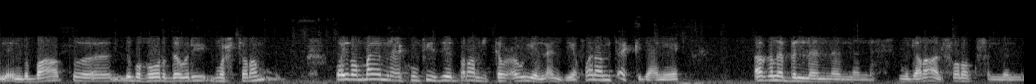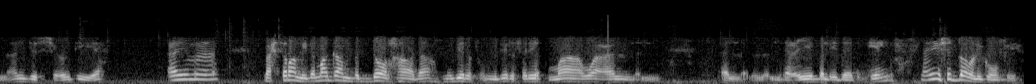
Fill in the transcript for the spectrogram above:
الانضباط آه، لظهور دوري محترم. وأيضا ما يمنع يكون في زي البرامج التوعوية للأندية. فانا متأكد يعني أغلب مدراء الفرق في الأندية السعودية يعني مع احترامي إذا ما قام بالدور هذا مدير مدير الفريق ما وعى اللعيبة الإداريين يعني إيش الدور اللي يقوم فيه؟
